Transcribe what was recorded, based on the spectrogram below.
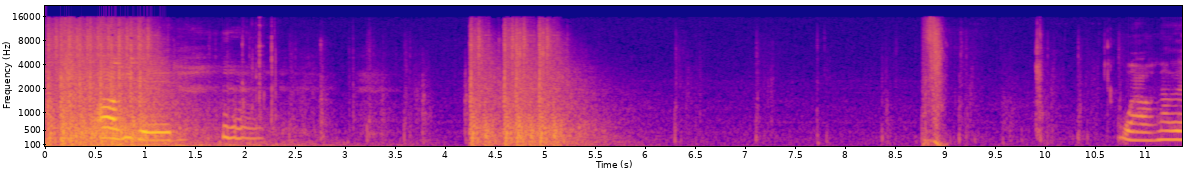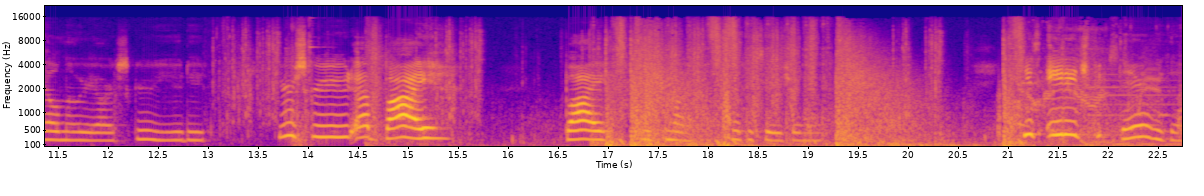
Oh, he did. wow, now they all know where you are. Screw you, dude. You're screwed. Uh, bye. Bye. Oh, come on. Can't be serious right now. He has 8 HP. There we go.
